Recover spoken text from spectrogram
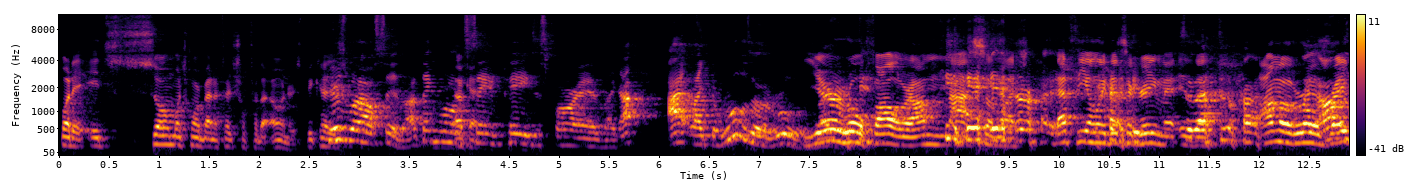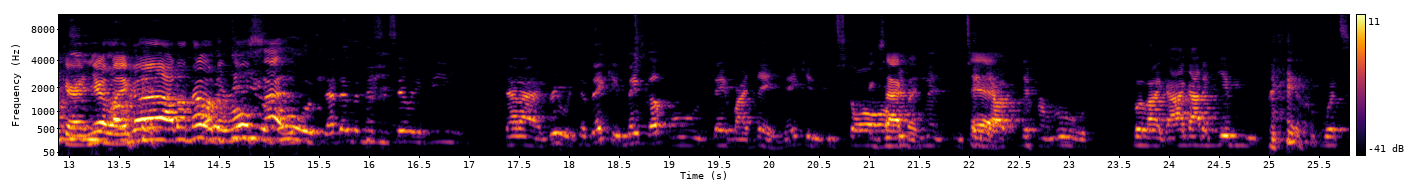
but it, it's so much more beneficial for the owners because Here's what I'll say. Though. I think we're on the same page as far as like I, I like the rules are the rules. you're a rule follower. I'm not so much. right. That's the only Right. disagreement is So that I'm a rule Like, breaker and you- you're like, uh, I don't know. The rule you the rules. That doesn't necessarily mean that I agree with because they can make up rules day by day. They can install, Exactly. implement, and take Yeah. out different rules. But like, I gotta give you what's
